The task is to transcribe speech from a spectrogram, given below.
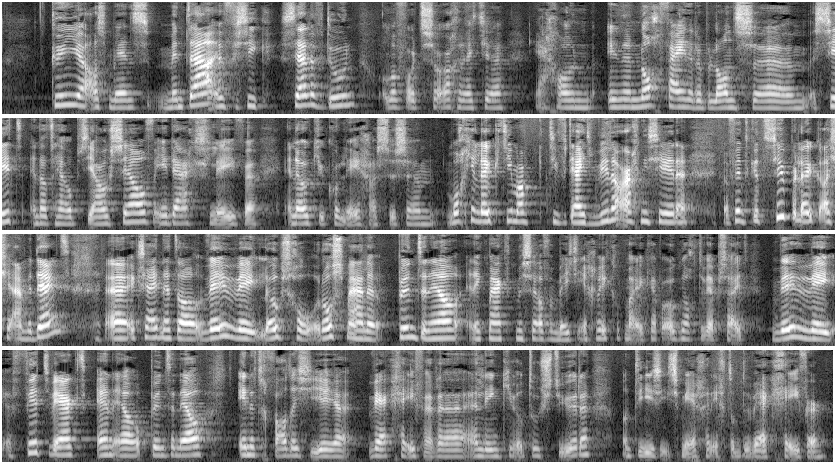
kun je als mens mentaal en fysiek zelf doen om ervoor te zorgen dat je ja, gewoon in een nog fijnere balans ehm, zit. En dat helpt jou zelf in je dagelijks leven en ook je collega's. Dus ehm, mocht je een leuke teamactiviteit willen organiseren, dan vind ik het super leuk als je aan me denkt. Uh, ik zei het net al, www.loopschoolrosmalen.nl En ik maak het mezelf een beetje ingewikkeld, maar ik heb ook nog de website www.fitwerktnl.nl in het geval dat je je werkgever uh, een linkje wil toesturen, want die is iets meer gericht op de werkgever.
